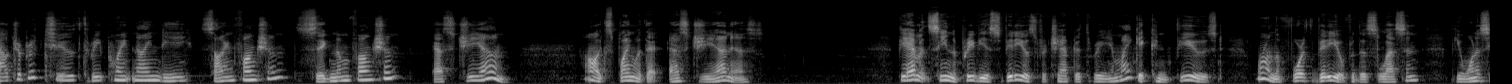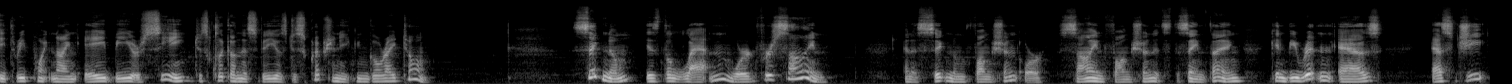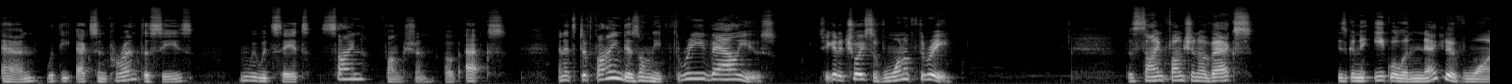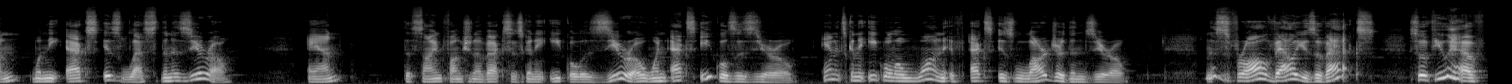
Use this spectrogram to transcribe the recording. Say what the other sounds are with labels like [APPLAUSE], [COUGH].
Algebra 2 3.9d sign function, signum function, SGN. I'll explain what that SGN is. If you haven't seen the previous videos for Chapter 3, you might get confused. We're on the fourth video for this lesson. If you want to see 3.9a, b, or c, just click on this video's description and you can go right to them. Signum is the Latin word for sign. And a signum function, or sign function, it's the same thing, can be written as SGN with the x in parentheses, and we would say it's sign function of x. And it's defined as only three values. So you get a choice of one of three. The sign function of x is going to equal a negative 1 when the x is less than a 0. And the sign function of x is going to equal a 0 when x equals a 0. And it's going to equal a 1 if x is larger than 0. And this is for all values of x. So if you have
